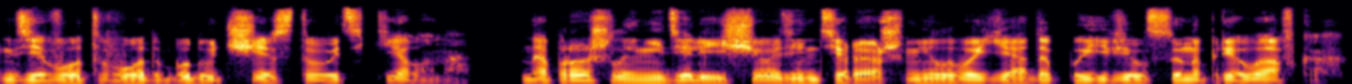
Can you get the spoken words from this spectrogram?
где вот-вот будут чествовать Келлана. На прошлой неделе еще один тираж милого яда появился на прилавках.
